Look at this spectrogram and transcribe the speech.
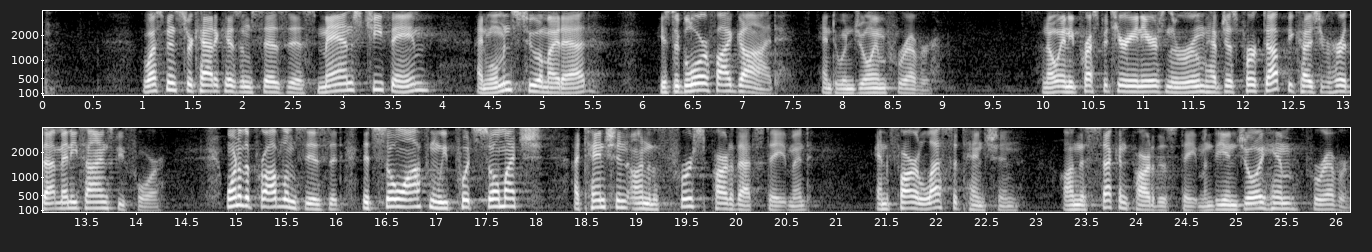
The Westminster Catechism says this Man's chief aim, and woman's too, I might add, is to glorify God and to enjoy Him forever. I know any Presbyterian ears in the room have just perked up because you've heard that many times before. One of the problems is that, that so often we put so much attention on the first part of that statement and far less attention on the second part of the statement, the enjoy Him forever.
